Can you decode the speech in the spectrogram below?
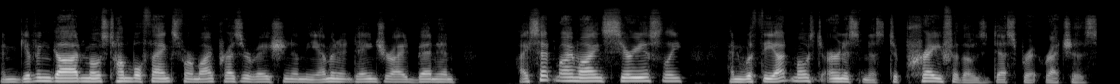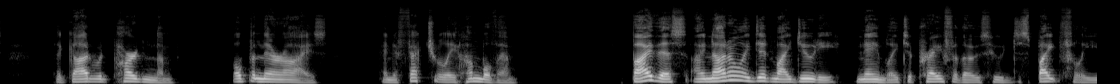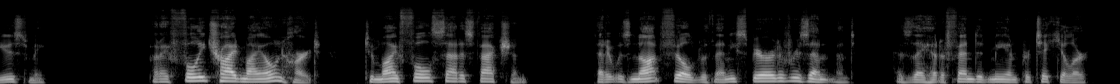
And giving God most humble thanks for my preservation and the eminent danger I had been in, I set my mind seriously and with the utmost earnestness to pray for those desperate wretches, that God would pardon them, open their eyes, and effectually humble them. By this I not only did my duty, namely, to pray for those who despitefully used me, but I fully tried my own heart to my full satisfaction that it was not filled with any spirit of resentment, as they had offended me in particular,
